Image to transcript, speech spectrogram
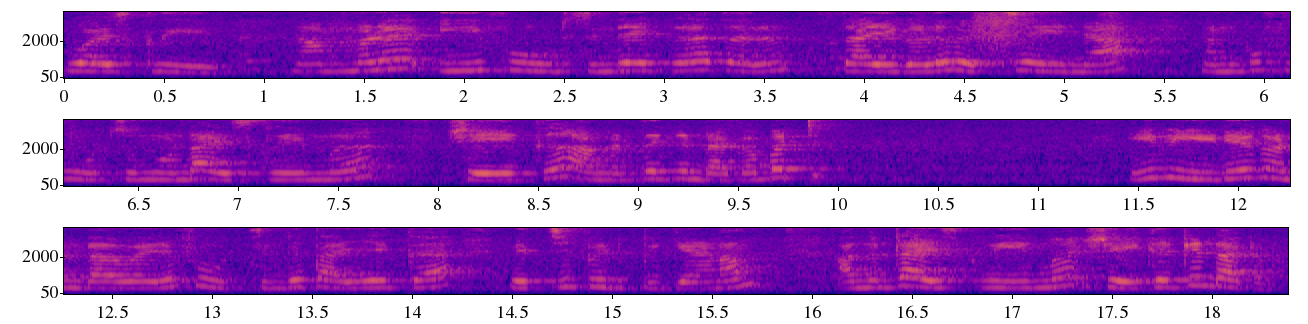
ചിക്കു ഐസ്ക്രീം നമ്മൾ ഈ ഫ്രൂട്ട്സിന്റെ ഒക്കെ തരം തൈകൾ വെച്ച് കഴിഞ്ഞാൽ നമുക്ക് ഫ്രൂട്ട്സും കൊണ്ട് ഐസ്ക്രീം ഷേക്ക് അങ്ങനത്തെ ഒക്കെ ഉണ്ടാക്കാൻ പറ്റും. ഈ വീഡിയോ കണ്ടവർ ഫ്രൂട്ട്സിന്റെ തൈയൊക്കെ വെച്ച് പിടിപ്പിക്കണം. എന്നിട്ട് ഐസ്ക്രീം ഷേക്കൊക്കെ ഉണ്ടാക്കണം.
